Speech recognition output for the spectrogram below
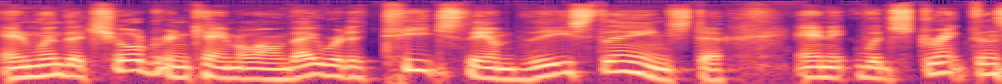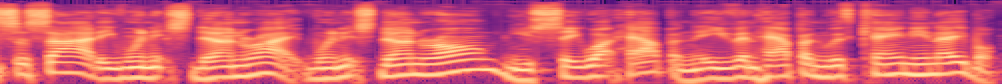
And when the children came along, they were to teach them these things to, and it would strengthen society when it's done right. When it's done wrong, you see what happened. It even happened with Cain and Abel.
